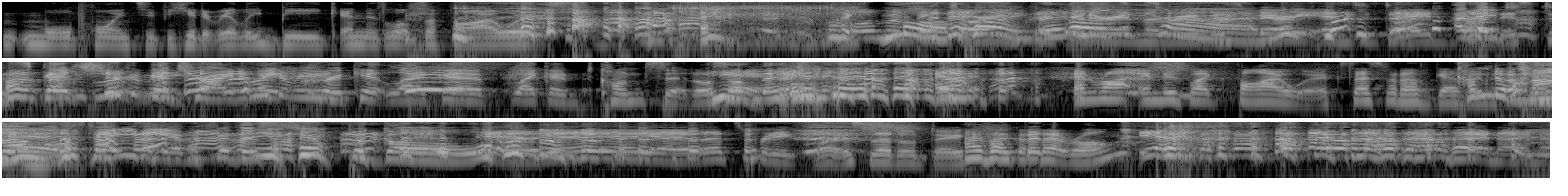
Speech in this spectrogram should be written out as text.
more points if you hit it really big, and there's lots of fireworks. former more Victorian points cricketer all in the the room is very entertained by they, this they're, discussion. they're trying to make cricket like a like a concert or Yeah. something. and, and right, and there's like fireworks. That's what I've gathered. Come to Marvel Stadium for the Super Goal. yeah, yeah, yeah, yeah. That's pretty close. That'll do. Have I got that wrong? Yeah. no, no, no,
